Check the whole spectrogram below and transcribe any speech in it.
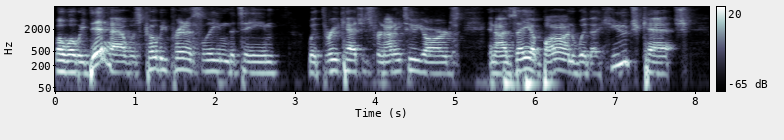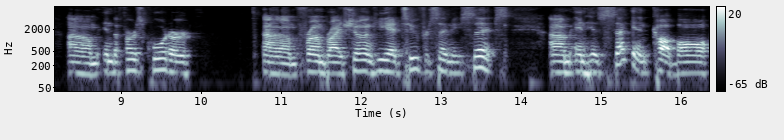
But what we did have was Kobe Prentice leading the team with three catches for 92 yards, and Isaiah Bond with a huge catch um, in the first quarter um, from Bryce Young. He had two for 76. Um, and his second caught ball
